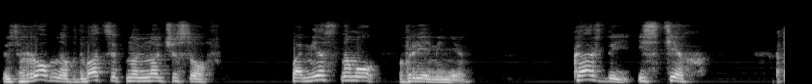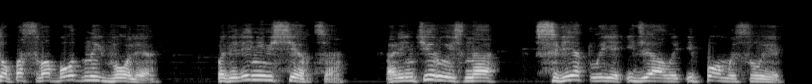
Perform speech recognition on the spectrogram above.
То есть ровно в 20.00 часов по местному времени каждый из тех, кто по свободной воле, по велению сердца, ориентируясь на светлые идеалы и помыслы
